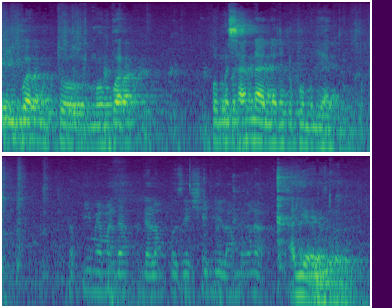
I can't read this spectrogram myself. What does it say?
yang dibuat untuk membuat pemesanan dan juga pembelian Tapi memang dah dalam possession dia lama lah. Ah, ya betul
